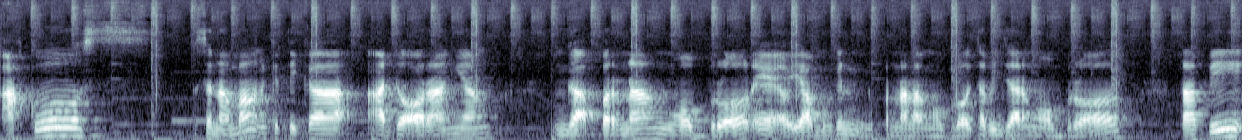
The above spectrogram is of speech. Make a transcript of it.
aku senang banget ketika ada orang yang nggak pernah ngobrol eh ya mungkin pernah lah ngobrol tapi jarang ngobrol. Tapi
